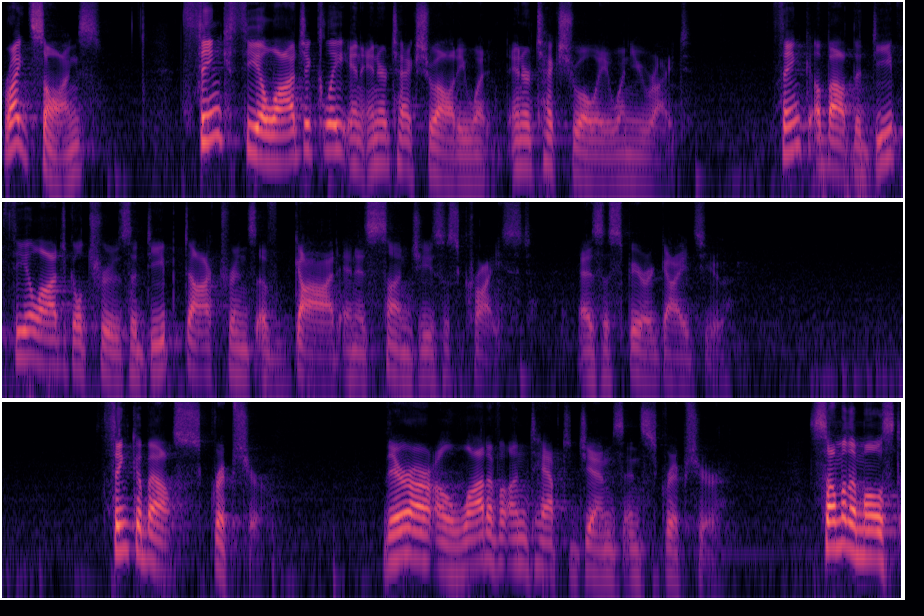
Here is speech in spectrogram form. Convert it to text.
Write songs. Think theologically and intertextuality when, intertextually when you write. Think about the deep theological truths, the deep doctrines of God and His Son, Jesus Christ, as the Spirit guides you. Think about Scripture. There are a lot of untapped gems in Scripture. Some of the most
